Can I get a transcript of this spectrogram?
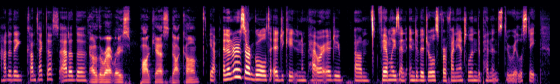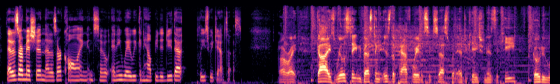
How do they contact us? Out of the Out of the rat race podcast.com. Yep. And it is our goal to educate and empower edu- um, families and individuals for financial independence through real estate. That is our mission. That is our calling. And so, any way we can help you to do that, please reach out to us. All right. Guys, real estate investing is the pathway to success, but education is the key. Go to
